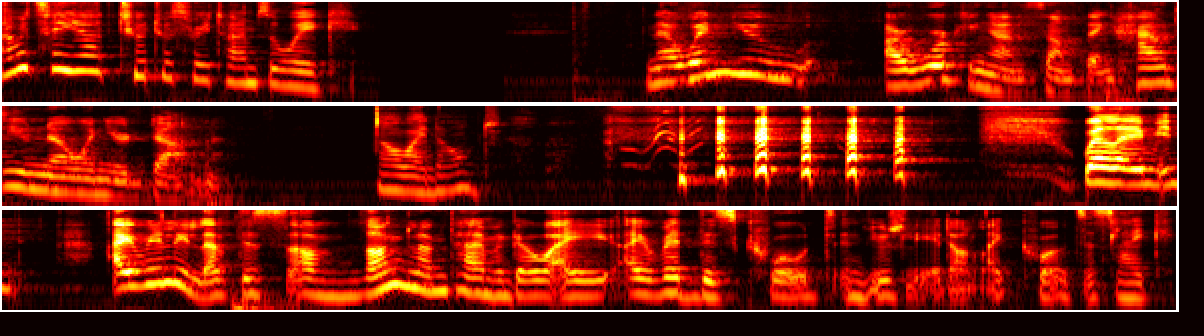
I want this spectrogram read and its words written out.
i would say yeah two to three times a week now when you are working on something how do you know when you're done oh i don't well i mean I really love this. Um, long, long time ago, I, I read this quote, and usually I don't like quotes. It's like,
